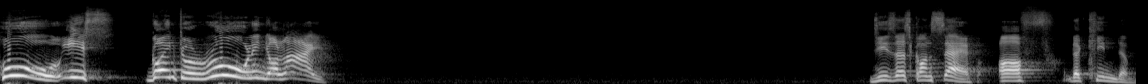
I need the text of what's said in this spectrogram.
who is going to rule in your life. Jesus' concept of the kingdom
